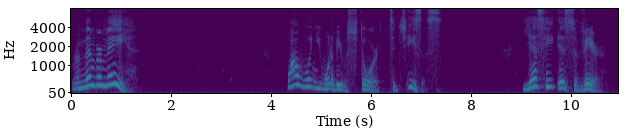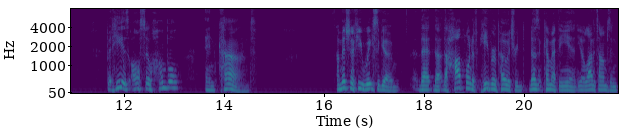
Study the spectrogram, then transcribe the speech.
Remember me. Why wouldn't you want to be restored to Jesus? Yes, he is severe, but he is also humble and kind. I mentioned a few weeks ago that the, the high point of Hebrew poetry doesn't come at the end. You know, a lot of times in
